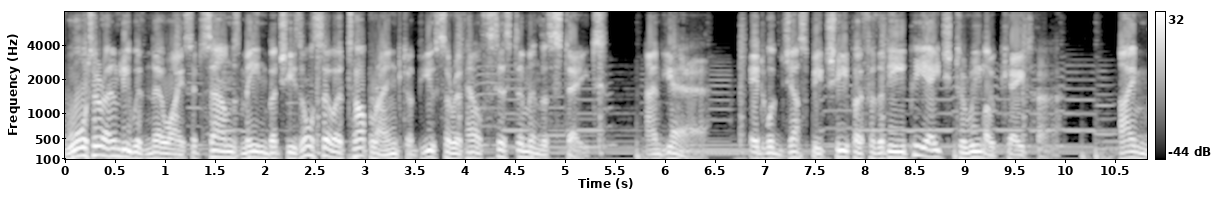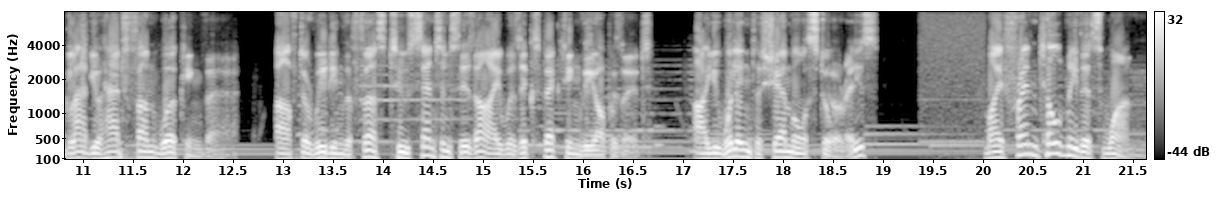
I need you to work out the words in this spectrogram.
Water only with no ice it sounds mean but she's also a top ranked abuser of health system in the state. And yeah. It would just be cheaper for the DPH to relocate her. I'm glad you had fun working there. After reading the first two sentences I was expecting the opposite. Are you willing to share more stories? My friend told me this one.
